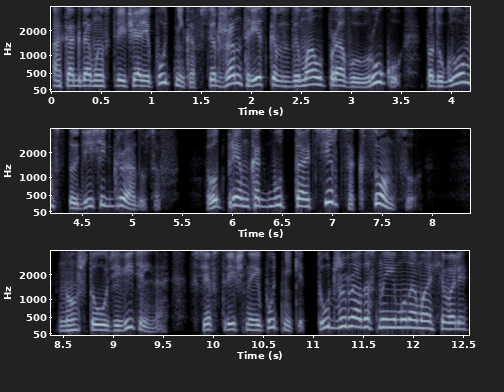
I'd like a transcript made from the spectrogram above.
А когда мы встречали путников, сержант резко вздымал правую руку под углом в 110 градусов. Вот прям как будто от сердца к солнцу. Но, что удивительно, все встречные путники тут же радостно ему намахивали,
